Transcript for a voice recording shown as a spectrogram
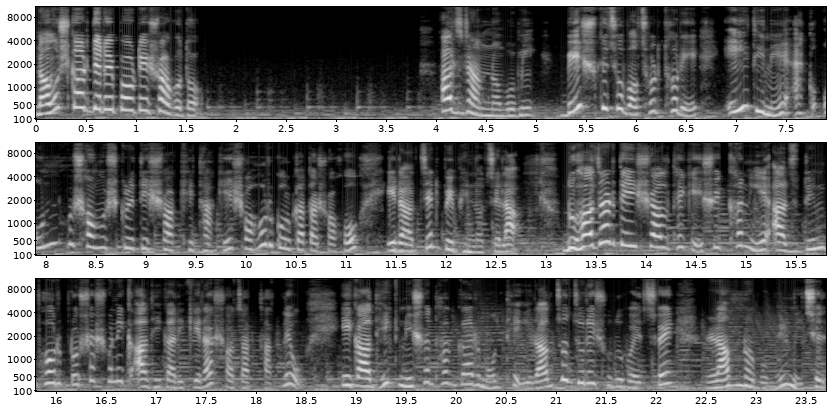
নমস্কার দ্য রিপোর্টে স্বাগত। আজ রামনবমী। বেশ কিছু বছর ধরে এই দিনে এক অন্য সংস্কৃতির সাক্ষী থাকে শহর কলকাতা সহ এ রাজ্যের বিভিন্ন জেলা। দু হাজার তেইশ সাল থেকে শিক্ষা নিয়ে আজ দিনভর প্রশাসনিক আধিকারিকেরা সজাগ থাকলেও একাধিক নিষেধাজ্ঞার মধ্যেই রাজ্য জুড়ে শুরু হয়েছে রামনবমীর মিছিল।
